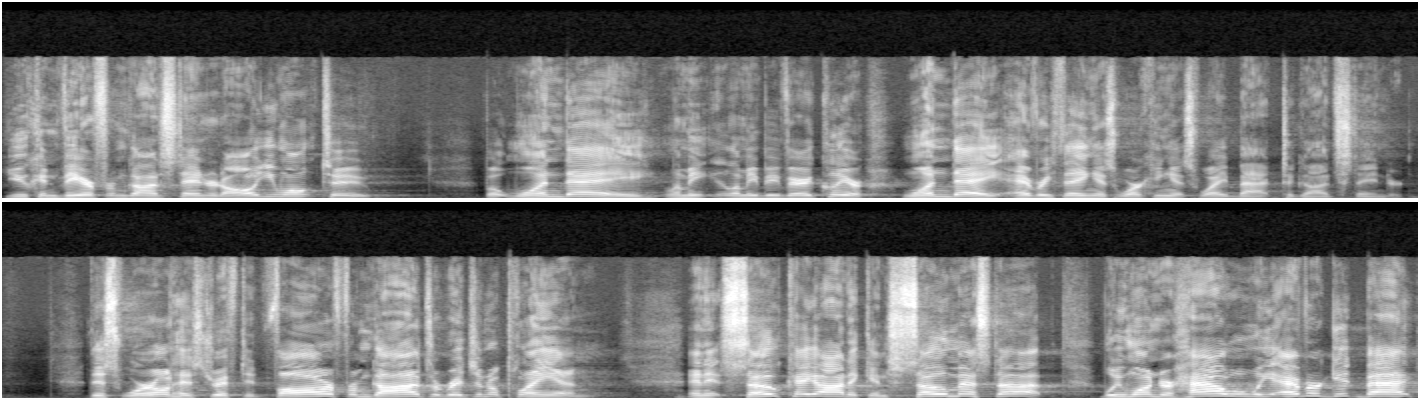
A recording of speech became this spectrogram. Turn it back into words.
You can veer from God's standard all you want to. But one day, let me, let me be very clear one day, everything is working its way back to God's standard. This world has drifted far from God's original plan. And it's so chaotic and so messed up. We wonder how will we ever get back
